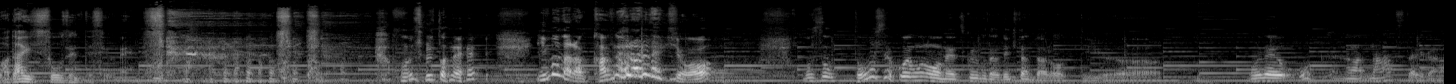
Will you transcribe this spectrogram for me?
話題騒然ですよね。そうするとね。今なら考えられないでしょ？もうそどうしてこういうものをね作ることができたんだろうっていう。これでおななんつったらいいかな。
